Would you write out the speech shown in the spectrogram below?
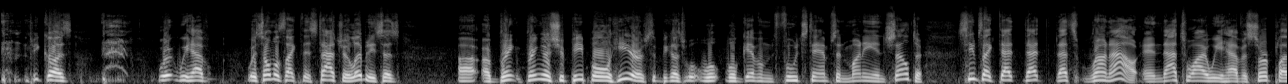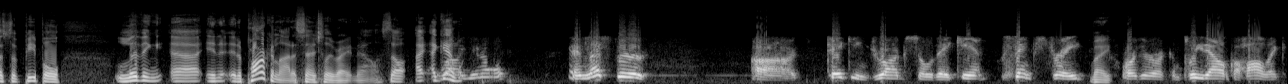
because we have. It's almost like the Statue of Liberty says uh, or bring bring us your people here so, because we'll, we'll we'll give them food stamps and money and shelter. Seems like that that that's run out, and that's why we have a surplus of people living uh, in in a parking lot essentially right now. So I, again, Well, you know, unless they're uh, taking drugs so they can't think straight, Right. or they're a complete alcoholic,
